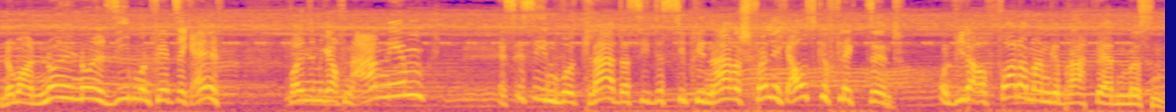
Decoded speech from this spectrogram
Nummer 004711. Wollen Sie mich auf den Arm nehmen? Es ist Ihnen wohl klar, dass Sie disziplinarisch völlig ausgeflickt sind und wieder auf Vordermann gebracht werden müssen.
